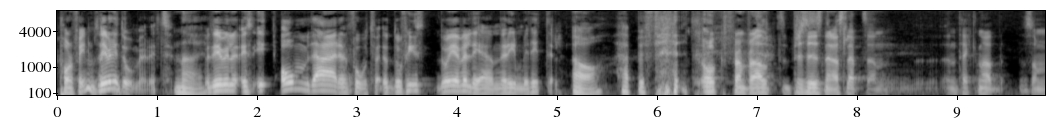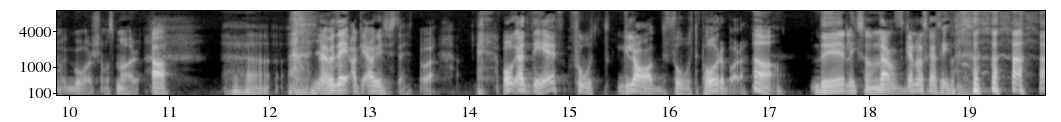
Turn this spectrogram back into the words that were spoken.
porrfilm. Det är väl inte omöjligt? Nej. Men det är väl, om det är en fotfetisch, då, finns, då är väl det en rimlig titel? Ja, Happy Feet. Och framförallt precis när det har släppts en, en tecknad som går som smör. Ja. Uh, Nej, men det, ja, just det. Och att det är fot, glad fotporr bara. Ja, det är liksom... Danskarna ska sitta,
